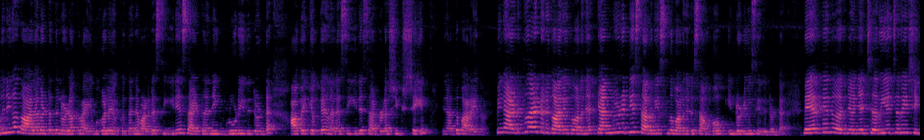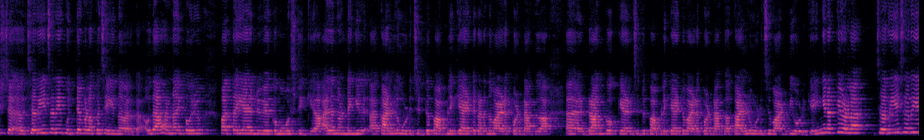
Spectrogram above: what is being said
ആധുനിക കാലഘട്ടത്തിലുള്ള ക്രൈമുകളെ ഒക്കെ തന്നെ വളരെ സീരിയസ് ആയിട്ട് തന്നെ ഇൻക്ലൂഡ് ചെയ്തിട്ടുണ്ട്. അവയ്ക്കൊക്കെ നല്ല സീരിയസ് ആയിട്ടുള്ള ശിക്ഷയും ഇതിനകത്ത് പറയുന്നുണ്ട്. പിന്നെ അടുത്തതായിട്ട് ഒരു കാര്യം എന്ന് പറഞ്ഞാൽ കമ്മ്യൂണിറ്റി സർവീസ് എന്ന് പറഞ്ഞൊരു സംഭവം ഇൻട്രൊഡ്യൂസ് ചെയ്തിട്ടുണ്ട്. നേരത്തെ എന്ന് പറഞ്ഞു കഴിഞ്ഞാൽ ചെറിയ ചെറിയ ശിക്ഷ ചെറിയ ചെറിയ കുറ്റങ്ങളൊക്കെ ചെയ്യുന്നവർക്ക് ഉദാഹരണം ഇപ്പൊ ഒരു പത്തയ്യായിരം രൂപയൊക്കെ മോഷ്ടിക്കുക അല്ലെന്നുണ്ടെങ്കിൽ കള്ള് കുടിച്ചിട്ട് പബ്ലിക്കായിട്ട് കിടന്ന് വഴക്കുണ്ടാക്കുക ഡ്രഗ് ഒക്കെ അടിച്ചിട്ട് പബ്ലിക്കായിട്ട് വഴക്കുണ്ടാക്കുക കള്ള് കുടിച്ച് വണ്ടി ഓടിക്കുക ഇങ്ങനെയൊക്കെയുള്ള ചെറിയ ചെറിയ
